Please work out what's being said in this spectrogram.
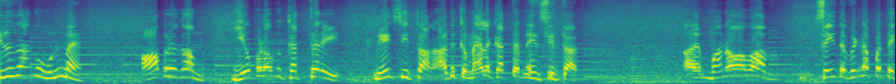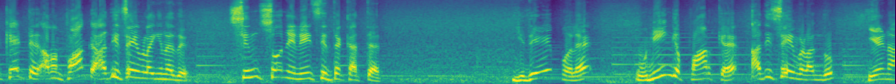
இதுதாங்க உண்மை. ஆபரகம் எவ்வளவு கத்தரை நேசித்தார். அதுக்கு மேல கத்தர் நேசித்தார். மனோவாம் செய்த விண்ணப்பத்தை கேட்டு அவன் பார்க்க அதிசயம் விளங்கினது. சிம்சோனை நேசித்த கத்தர் இதே போல நீங்க பார்க்க அதிசயம் விளங்கும். ஏன்னா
